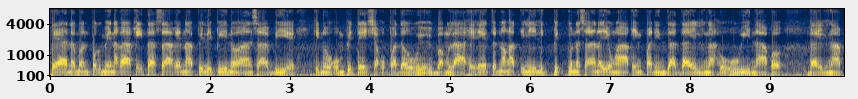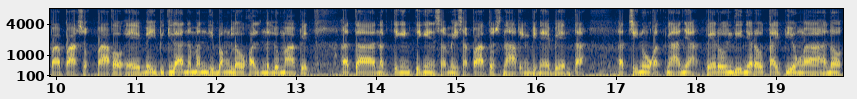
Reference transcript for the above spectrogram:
Kaya naman pag may nakakita sa akin na Pilipino, ang sabi eh, kinukumpitensya ko pa daw yung ibang lahi. Eto na nga't ililigpit ko na sana yung aking paninda dahil nga uuwi na ako. Dahil nga papasok pa ako. Eh may bigla naman ibang local na lumapit at ah, nagtingin-tingin sa may sapatos na aking binebenta. At sinukat nga niya. Pero hindi niya raw type yung ah, ano,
